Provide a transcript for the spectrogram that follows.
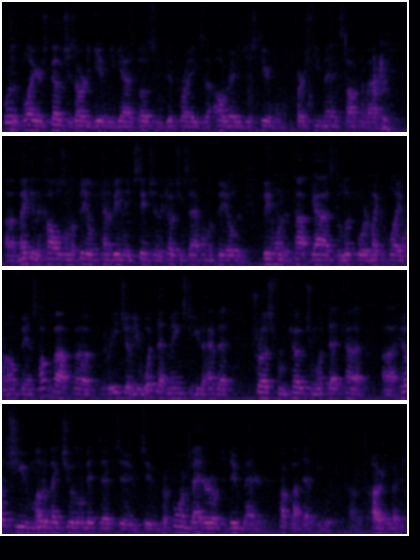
For the players, coach has already given you guys both some good praise already just here in the first few minutes, talking about uh, making the calls on the field, kind of being the extension of the coaching staff on the field, and being one of the top guys to look for to make a play on offense. Talk about, uh, each of you, what that means to you to have that trust from coach and what that kind of uh, helps you, motivates you a little bit to, to, to perform better or to do better. Talk about that if you would. I'll go first.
